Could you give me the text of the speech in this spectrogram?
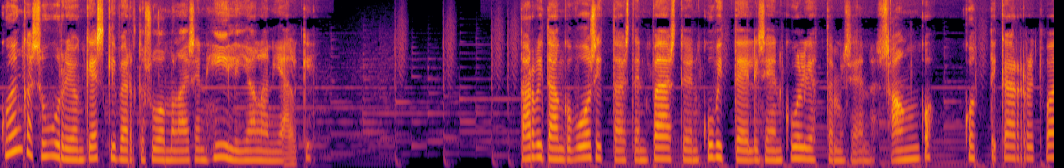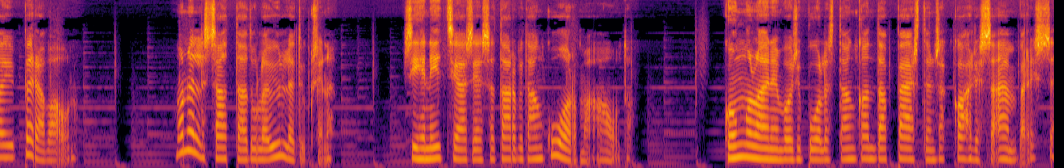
Kuinka suuri on keskivertosuomalaisen hiilijalanjälki? Tarvitaanko vuosittaisten päästöjen kuvitteelliseen kuljettamiseen sanko, kottikärryt vai perävaunu? Monelle saattaa tulla yllätyksenä. Siihen itse asiassa tarvitaan kuorma-auto. Kongolainen voisi puolestaan kantaa päästönsä kahdessa ämpärissä.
